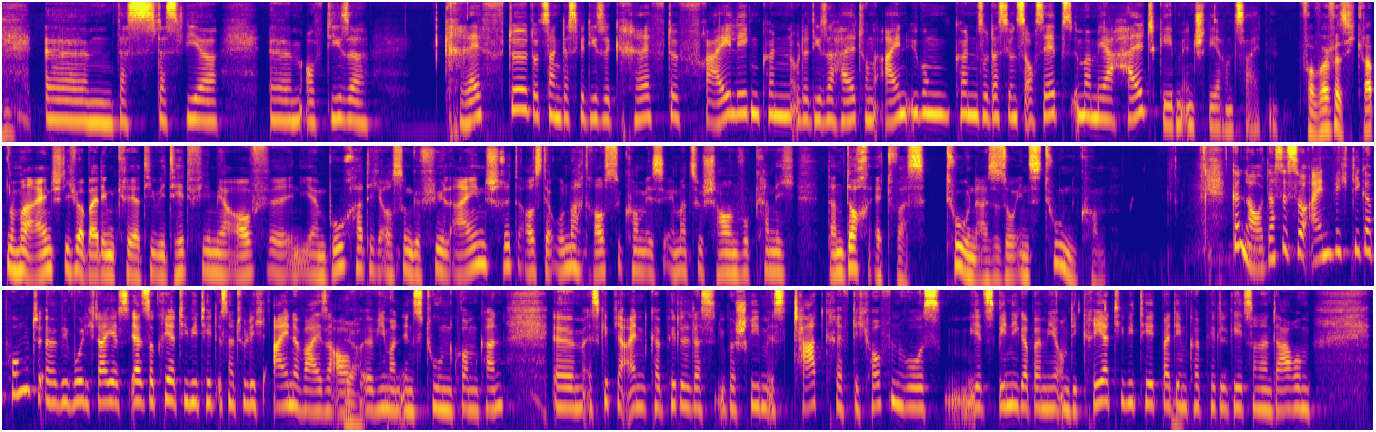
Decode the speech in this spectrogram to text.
ähm, dass, dass wir ähm, auf diese Kräfte, sozusagen, dass wir diese Kräfte freilegen können oder diese Haltung einüben können, sodass sie uns auch selbst immer mehr Halt geben in schweren Zeiten. Frau Wolfers, ich grab noch mal ein Stichwort bei dem Kreativität fiel mir auf. Äh, in Ihrem Buch hatte ich auch so ein Gefühl, ein Schritt aus der Ohnmacht rauszukommen, ist immer zu schauen, wo kann ich dann doch etwas tun, also so ins Tun kommen. Genau, das ist so ein wichtiger Punkt, äh, wiewohl ich da jetzt, also Kreativität ist natürlich eine Weise auch, ja. äh, wie man ins Tun kommen kann. Ähm, es gibt ja ein Kapitel, das überschrieben ist Tatkräftig hoffen, wo es jetzt weniger bei mir um die Kreativität bei dem Kapitel geht, sondern darum,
